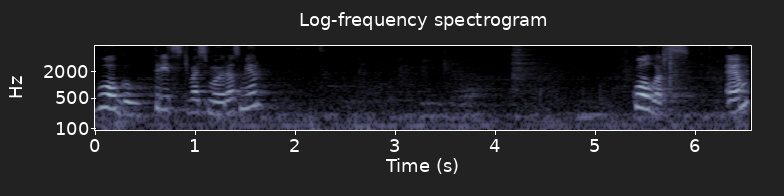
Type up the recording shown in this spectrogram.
Вогл 38 размер, Colors M,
